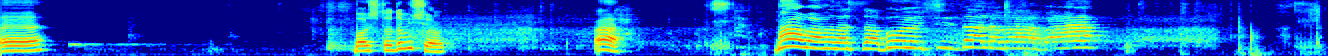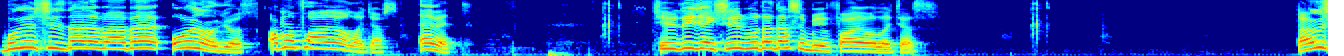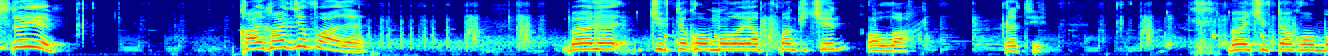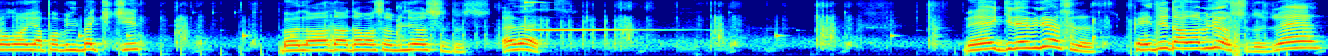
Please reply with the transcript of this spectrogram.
Ee? Başladı mı şu an? Ha. Merhaba arkadaşlar. Bugün sizlerle beraber Bugün sizlerle beraber oyun oynuyoruz. Ama fare olacağız. Evet. Şimdi diyeceksiniz burada nasıl bir fare olacağız? Tanıştırayım. Kaykaycı fare. Böyle çifte kombolo yapmak için Allah. Evet. Böyle çifte kombolo yapabilmek için böyle ada ada basabiliyorsunuz. Evet. Ve gidebiliyorsunuz. Peynir de alabiliyorsunuz ve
